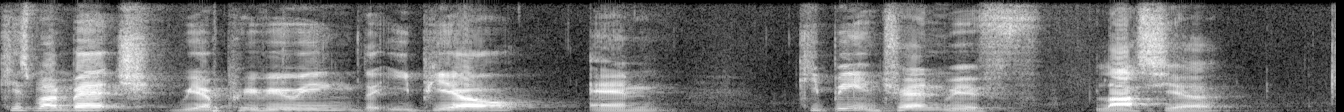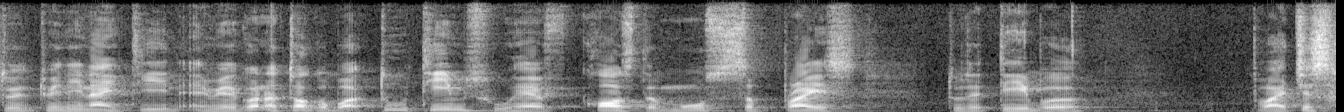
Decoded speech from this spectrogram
Kiss My Badge, we are previewing the EPL and keeping in trend with last year, 2019, and we're going to talk about two teams who have caused the most surprise to the table by just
